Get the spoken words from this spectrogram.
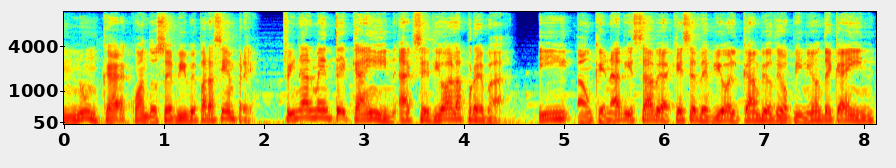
nunca cuando se vive para siempre? Finalmente Caín accedió a la prueba, y, aunque nadie sabe a qué se debió el cambio de opinión de Caín,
